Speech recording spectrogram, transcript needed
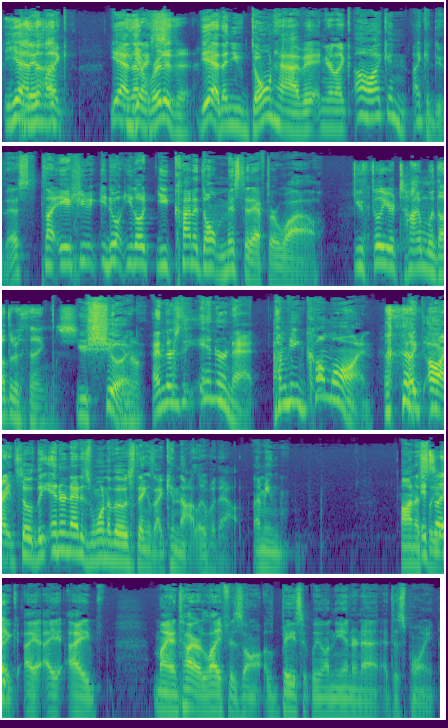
Yeah, And then, like, yeah, and you then get I rid of it. Yeah, then you don't have it, and you're like, oh, I can, I can do this. It's not, you, you don't, you don't, you kind of don't miss it after a while. You fill your time with other things. You should. know. And there's the internet. I mean, come on. Like, all right, so the internet is one of those things I cannot live without. I mean, honestly, like, like- I, I, I, my entire life is on, basically on the internet at this point.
